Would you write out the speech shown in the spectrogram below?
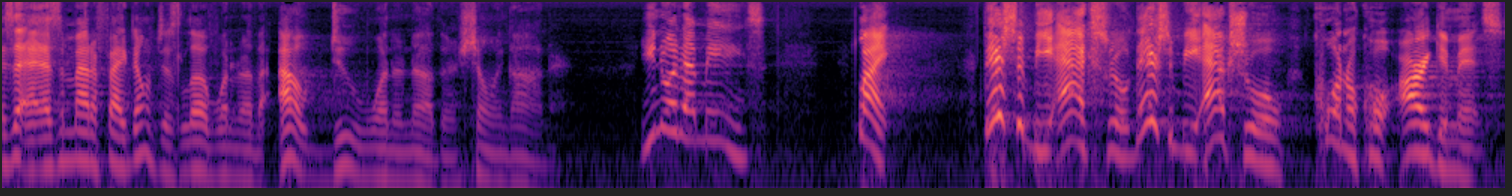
As a, matter of fact, don't just love one another, outdo one another, showing honor. You know what that means? Like, there should be actual, there should be actual quote unquote arguments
